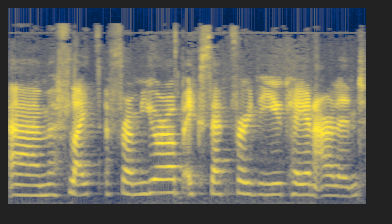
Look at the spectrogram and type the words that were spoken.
um, flights from Europe except for the UK and Ireland.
